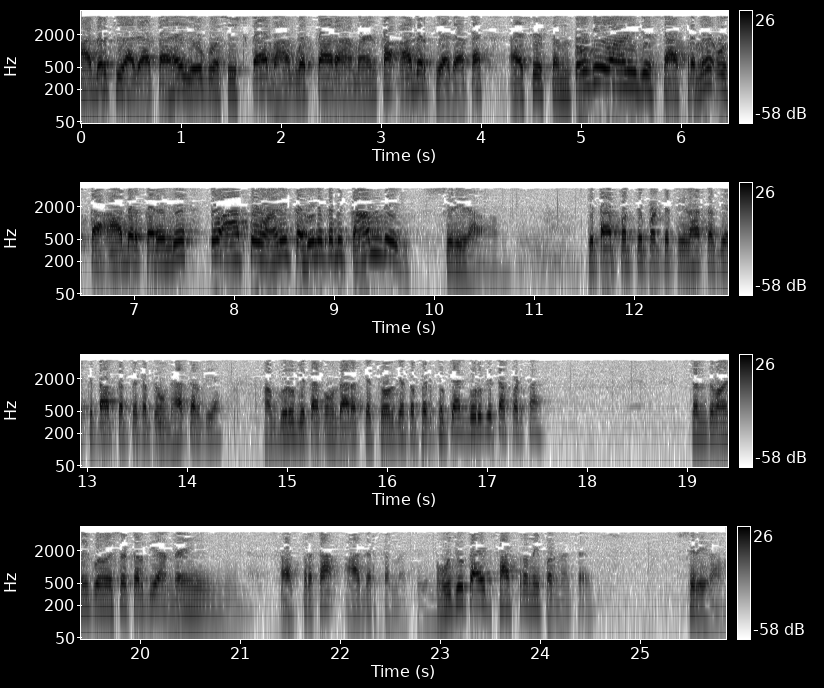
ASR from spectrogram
आदर किया जाता है, योग वशिष्ठ का, भागवत का, रामायण का आदर किया जाता है। ऐसे संतों की वाणी जिस शास्त्र में उसका आदर करेंगे तो आपको वाणी कभी न कभी काम देगी। श्री राम किताब पढ़ते पढ़ते टेढ़ा कर दिया, किताब करते करते ऊंधा कर दिया। हम गुरु गीता को ऊंधा रख के छोड़ गए तो फिर तो क्या गुरु गीता पढ़ता है? संतवाणी को ऐसा कर दिया, नहीं। शास्त्र का आदर करना चाहिए। भोजू टाइप शास्त्र नहीं पढ़ना चाहिए। श्री राम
